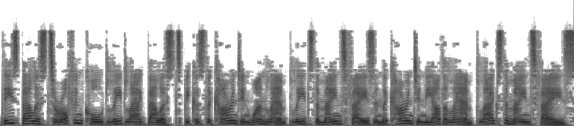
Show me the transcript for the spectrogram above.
These ballasts are often called lead-lag ballasts because the current in one lamp leads the mains phase and the current in the other lamp lags the mains phase.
